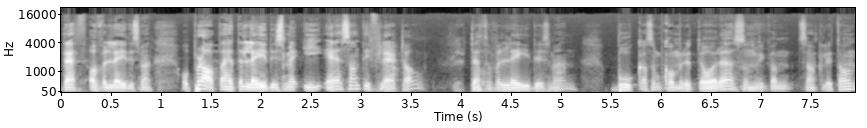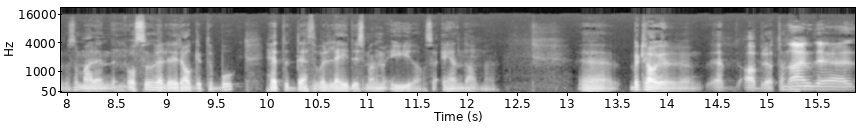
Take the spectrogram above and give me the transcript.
'Death of a Ladies Man'. Og plata heter 'Ladies' med IE, sant? i flertall. Death of a Ladies Man. Boka som kommer ut i året, som vi kan snakke litt om, som er en, også en veldig raggete bok, heter 'Death of a Ladies Man' med Y. Da, altså én dame. Uh, beklager, jeg avbrøt deg. Nei, det,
